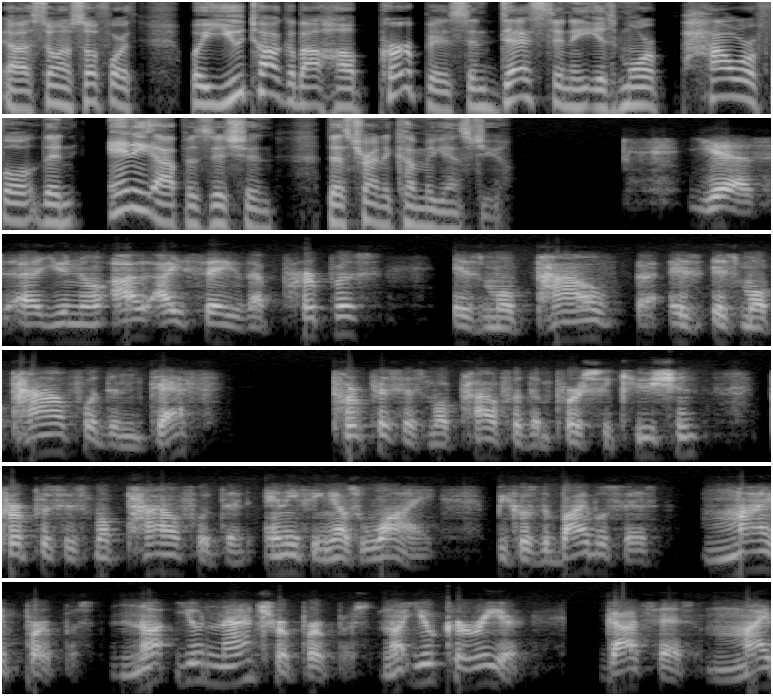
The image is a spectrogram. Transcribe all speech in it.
uh, so on and so forth. But you talk about how purpose and destiny is more powerful than any opposition that's trying to come against you. Yes, uh, you know, I, I, say that purpose is more power uh, is, is more powerful than death. Purpose is more powerful than persecution. Purpose is more powerful than anything else. Why? Because the Bible says my purpose, not your natural purpose, not your career. God says, my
